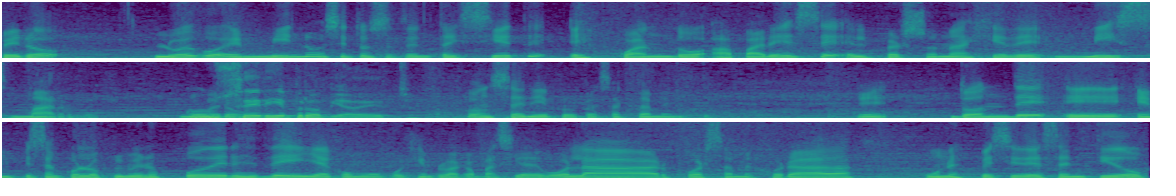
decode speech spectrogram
Pero luego en 1977 es cuando aparece el personaje de Miss Marvel. Con serie propia, de hecho. con serie propia, exactamente. ¿Eh? Donde eh, empiezan con los primeros poderes de ella, como por ejemplo la capacidad de volar, fuerza mejorada, una especie de sentido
